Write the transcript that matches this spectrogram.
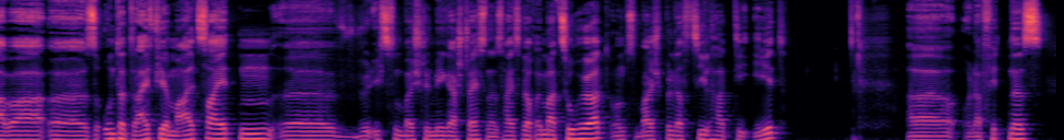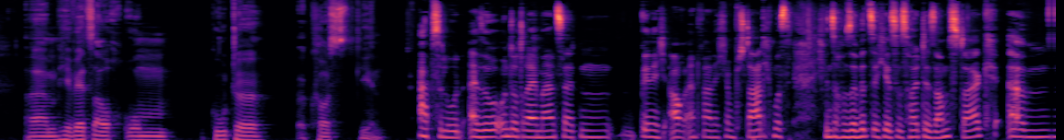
Aber äh, so unter drei, vier Mahlzeiten äh, würde ich zum Beispiel mega stressen. Das heißt, wer auch immer zuhört und zum Beispiel das Ziel hat, Diät äh, oder Fitness, ähm, hier wird es auch um gute Kost gehen. Absolut. Also unter drei Mahlzeiten bin ich auch einfach nicht am Start. Ich muss, ich finde es auch so witzig, es ist heute Samstag. Ähm,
